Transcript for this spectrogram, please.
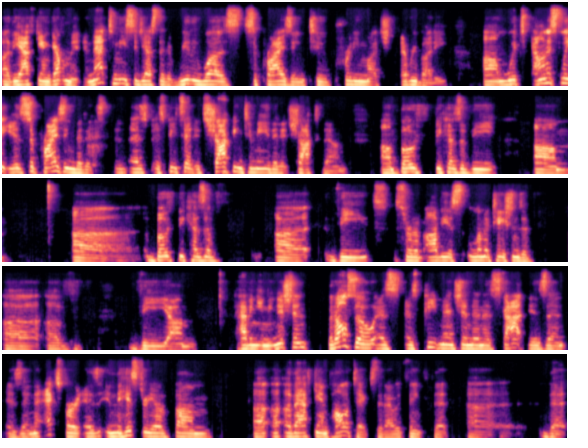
uh, the Afghan government. And that to me suggests that it really was surprising to pretty much everybody, um, which honestly is surprising that it's, as, as Pete said, it's shocking to me that it shocked them, um, both because of the, um, uh, both because of uh, the sort of obvious limitations of, uh, of the um, having ammunition, but also as as Pete mentioned and as Scott is an is an expert as in the history of um, uh, uh, of Afghan politics that I would think that uh, that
